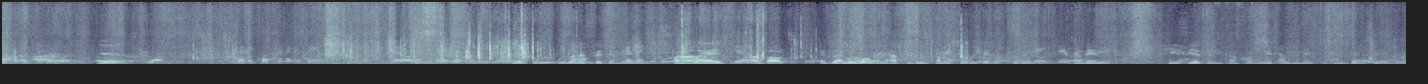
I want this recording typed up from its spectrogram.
All of us together. Yeah. Yes. Any question, anything? Me email. You know what my email is. Yeah, so we, we're going to Um, sit and and then, then you can finalize yeah, about exactly what we have to do to make sure we get the students. And then. He's Yeah. here so he can coordinate with Nate with Miss Dancy and then,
